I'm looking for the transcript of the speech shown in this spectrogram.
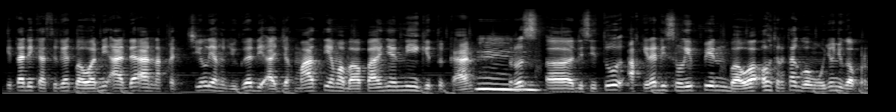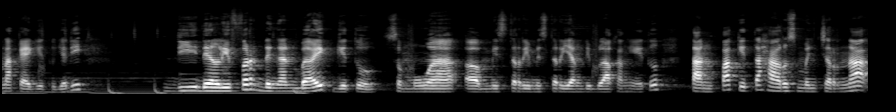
kita dikasih lihat bahwa ini ada anak kecil yang juga diajak mati sama bapaknya nih gitu kan. Hmm. terus uh, di situ akhirnya diselipin bahwa oh ternyata Gomunyong juga pernah kayak gitu. Jadi di deliver dengan baik gitu semua uh, misteri-misteri yang di belakangnya itu tanpa kita harus mencerna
